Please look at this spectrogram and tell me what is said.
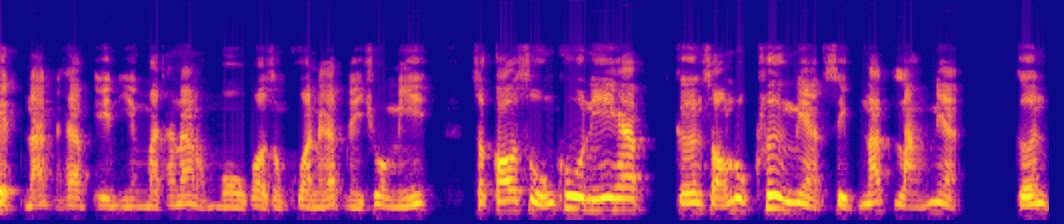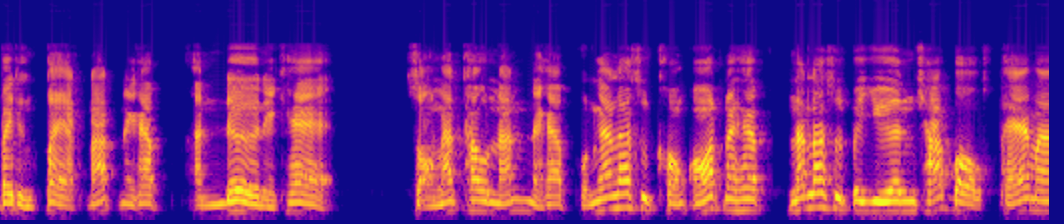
7 นัดนะครับเอ็นเอียงมาทางด้านของโมพอสมควรนะครับในช่วงนี้ สกอร์สูงคู่นี้ครับเกิน 2 ลูกครึ่งเนี่ย10 นัดหลังเนี่ยเกินไปถึง 8 นัดนะครับอันเดอร์เนี่ยแค่2นัดเท่านั้นนะครับ ผลงานล่าสุดของออสนะครับ นัดล่าสุดไปเยือนชาร์ปบอกแพ้มา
